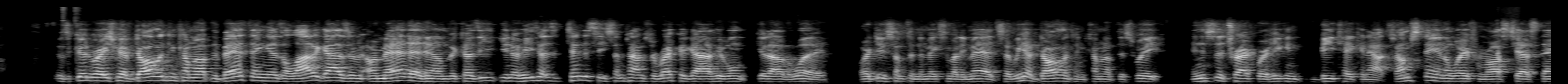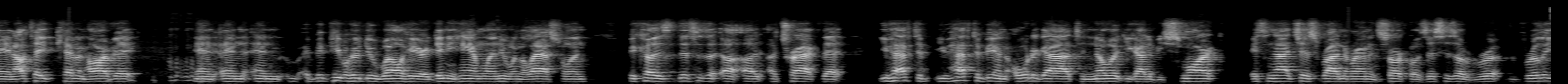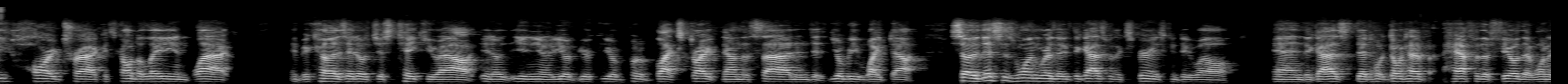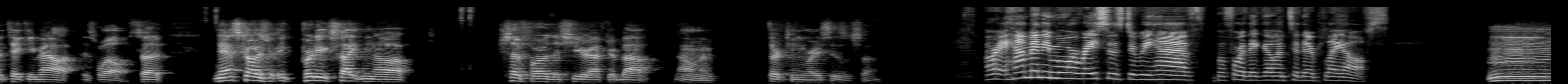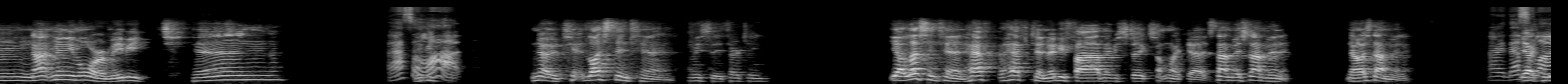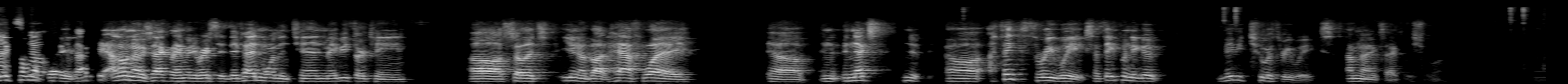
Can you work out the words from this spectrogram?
it was a good race. We have Darlington coming up. The bad thing is a lot of guys are, are mad at him because he, you know, he has a tendency sometimes to wreck a guy who won't get out of the way or do something to make somebody mad. So we have Darlington coming up this week, and this is a track where he can be taken out. So I'm staying away from Ross Chastain. I'll take Kevin Harvick and and and people who do well here, Denny Hamlin, who won the last one, because this is a, a, a track that you have to you have to be an older guy to know it. You got to be smart it's not just riding around in circles. This is a re- really hard track. It's called the Lady in Black, and because it'll just take you out. It'll you, you know you'll, you'll, you'll put a black stripe down the side and you'll be wiped out. So this is one where the, the guys with experience can do well, and the guys that don't have half of the field that want to take him out as well. So NASCAR is pretty exciting uh, so far this year. After about I don't know, 13 races or so. All right. How many more races do we have before they go into their playoffs? Mm, not many more. Maybe 10. That's a maybe, lot. No, 10, less than 10. Let me see, 13. Yeah, less than 10. Half half 10, maybe five, maybe six, something like that. It's not it's not many. No, it's not many. All right, that's yeah, a lot. So, I, I, don't know exactly how many races. They've had more than 10, maybe 13. Uh, so it's, you know, about halfway uh, in the next, uh, I think three weeks. I think when they go, maybe two or three weeks. I'm not exactly sure.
